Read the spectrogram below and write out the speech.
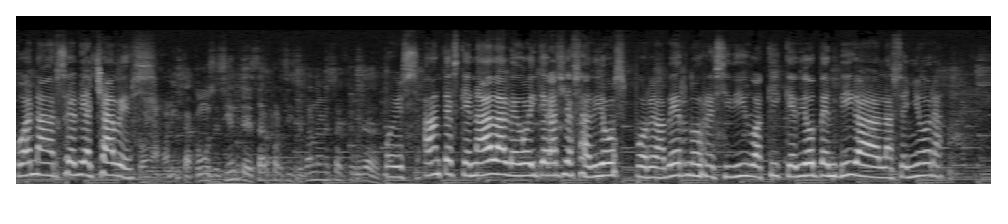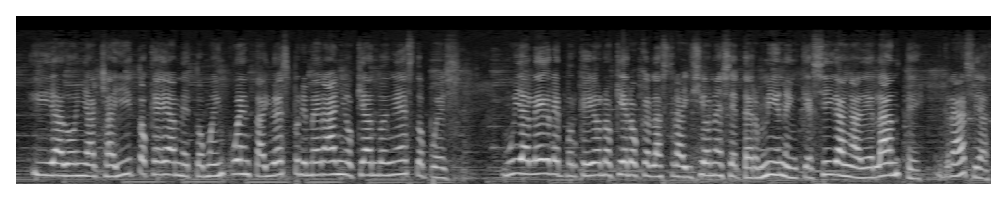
Juana Arcelia Chávez. Doña Juanita, ¿cómo se siente de estar participando en esta actividad? Pues antes que nada le doy gracias a Dios por habernos recibido aquí. Que Dios bendiga a la señora y a doña Chayito que ella me tomó en cuenta. Yo es primer año que ando en esto, pues muy alegre porque yo no quiero que las tradiciones se terminen, que sigan adelante. Gracias.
